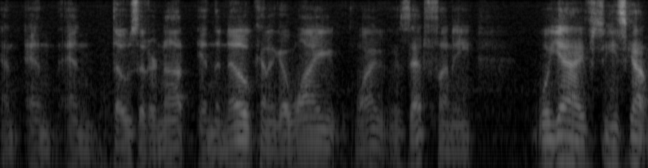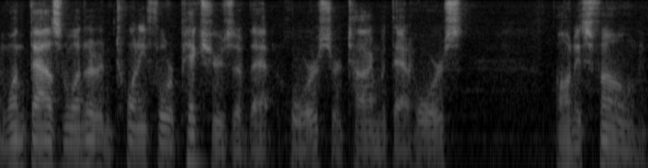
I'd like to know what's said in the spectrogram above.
And and and those that are not in the know kind of go, why why is that funny? Well, yeah, he's got 1,124 pictures of that horse or time with that horse on his phone.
